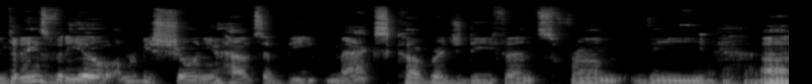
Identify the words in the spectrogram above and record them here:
In today's video, I'm going to be showing you how to beat max coverage defense from the uh,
